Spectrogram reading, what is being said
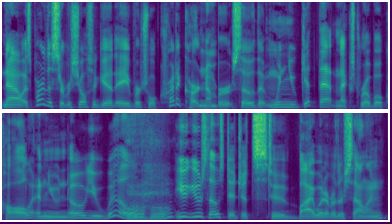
Now, as part of the service, you also get a virtual credit card number so that when you get that next robocall, and you know you will, you use those digits to buy whatever they're selling.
